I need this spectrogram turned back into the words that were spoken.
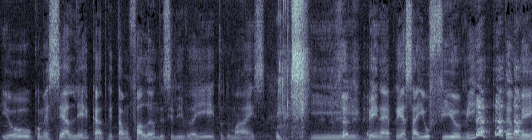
E eu comecei a ler, cara, porque estavam falando desse livro aí e tudo mais. E bem na época ia sair o filme também.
